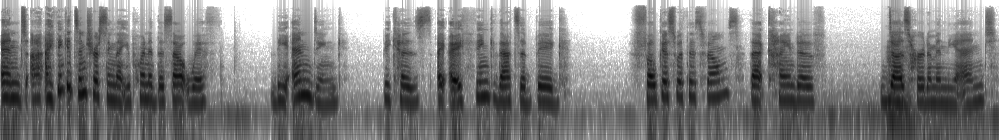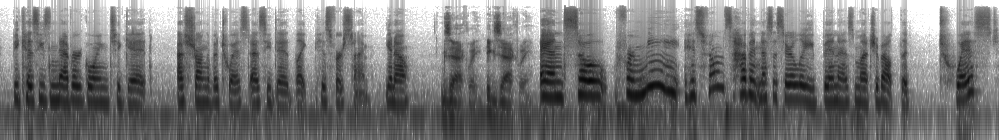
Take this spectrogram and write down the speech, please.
and I think it's interesting that you pointed this out with the ending, because I, I think that's a big focus with his films that kind of does mm-hmm. hurt him in the end because he's never going to get as strong of a twist as he did like his first time, you know? Exactly. Exactly. And so for me, his films haven't necessarily been as much about the twist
